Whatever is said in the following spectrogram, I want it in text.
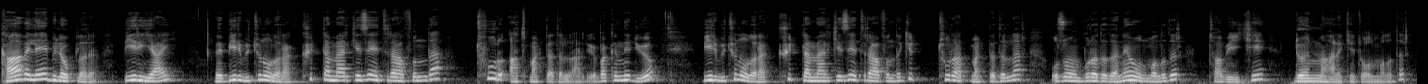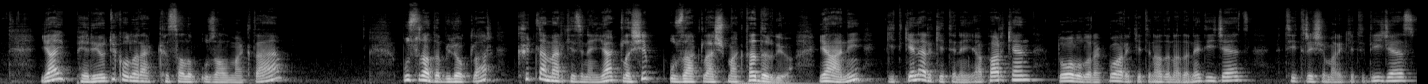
K ve L blokları bir yay ve bir bütün olarak kütle merkezi etrafında tur atmaktadırlar diyor. Bakın ne diyor? Bir bütün olarak kütle merkezi etrafındaki tur atmaktadırlar. O zaman burada da ne olmalıdır? Tabii ki dönme hareketi olmalıdır. Yay periyodik olarak kısalıp uzalmakta. Bu sırada bloklar kütle merkezine yaklaşıp uzaklaşmaktadır diyor. Yani git gel hareketini yaparken doğal olarak bu hareketin adına da ne diyeceğiz? Titreşim hareketi diyeceğiz.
